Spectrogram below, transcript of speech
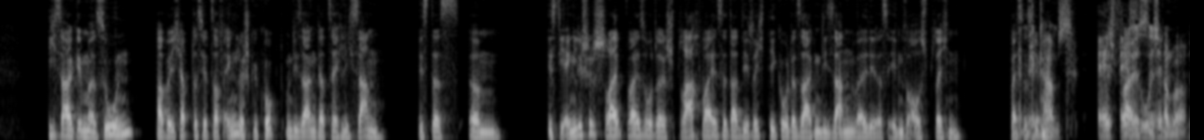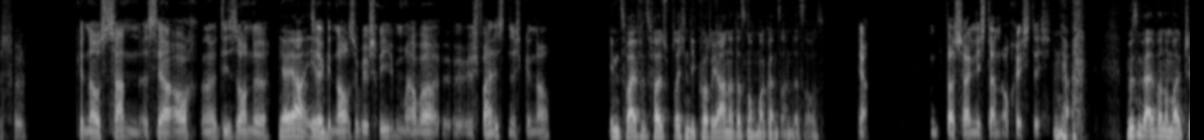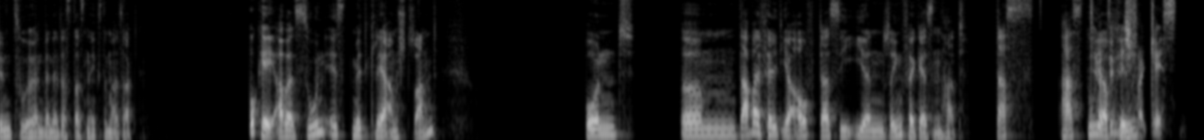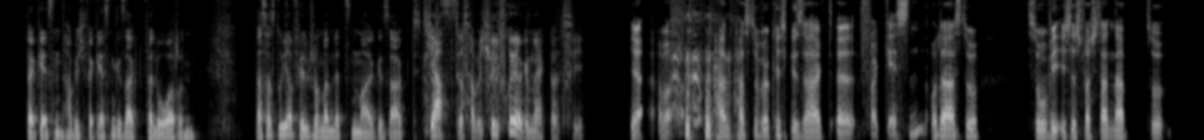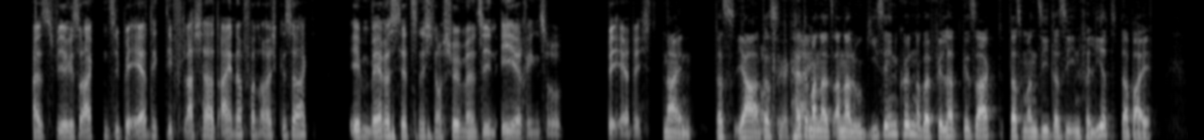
Ich sage immer Sun, aber ich habe das jetzt auf Englisch geguckt und die sagen tatsächlich Sun. Ist das, ähm, ist die englische Schreibweise oder Sprachweise da die richtige oder sagen die Sun, weil die das eben so aussprechen? Weiß Ja, das mir jemand? kam's, Ich weiß nicht, aber- halt- genau, Sun ist ja auch ne, die Sonne. Ja, ja, Ist ja eben. genauso geschrieben, aber äh, ich weiß nicht genau. Im Zweifelsfall sprechen die Koreaner das nochmal ganz anders aus. Und wahrscheinlich dann auch richtig. Ja. Müssen wir einfach nochmal Jin zuhören, wenn er das das nächste Mal sagt. Okay, aber Sun ist mit Claire am Strand. Und ähm, dabei fällt ihr auf, dass sie ihren Ring vergessen hat. Das hast du Ich ja, hatte Phil, nicht vergessen. vergessen. Habe ich vergessen gesagt? Verloren. Das hast du ja, Phil, schon beim letzten Mal gesagt. Ja, das habe ich viel früher gemerkt als sie. Ja, aber ha, hast du wirklich gesagt, äh, vergessen? Oder hast du, so wie ich es verstanden habe, so, als wir sagten, sie beerdigt die Flasche, hat einer von euch gesagt, eben wäre es jetzt nicht noch schön, wenn sie einen Ehering so beerdigt. Nein, das, ja, das Okay, hätte nein. man als Analogie sehen können, aber Phil hat gesagt, dass man sieht, dass sie ihn verliert dabei.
